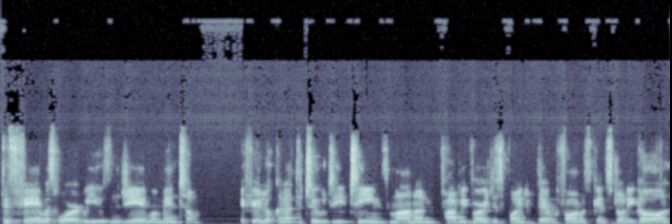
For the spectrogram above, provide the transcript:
this famous word we use in the GAA momentum. If you're looking at the two teams, Monaghan probably very disappointed with their performance against Donegal.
